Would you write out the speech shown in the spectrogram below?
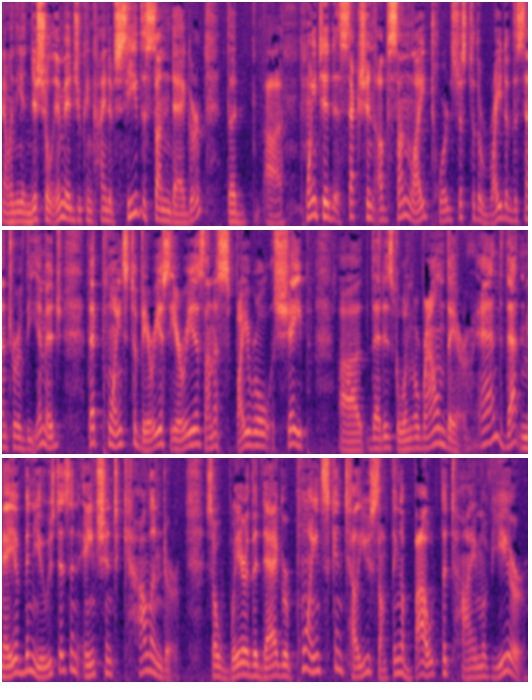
Now, in the initial image, you can kind of see the sun dagger, the uh, pointed section of sunlight towards just to the right of the center of the image that points to various areas on a spiral shape uh, that is going around there. And that may have been used as an ancient calendar. So, where the dagger points can tell you something about the time of year.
